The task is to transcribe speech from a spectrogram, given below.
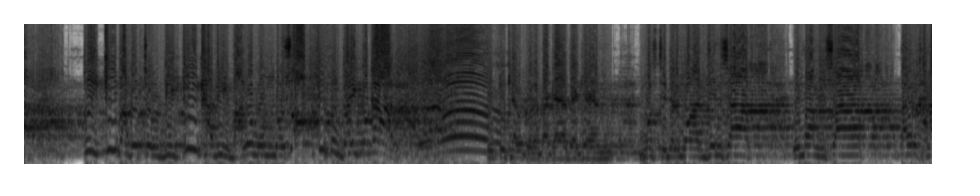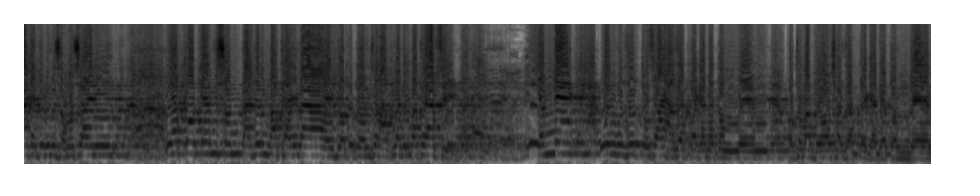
তুই কীভাবে চলবি কি খাবি ভালো মন্দ সব কিছুর দায়িত্ব কার? একটু খেয়াল করে তাকায় দেখেন মসজিদের মোয়াজিন সাহ ইমাম সাহ তাদের খানা খাইতে কোনো সমস্যা হয়নি? এত টেনশন তাদের মাথায় নাই যত টেনশন আপনাদের মাথায় আছে। কেমনে? ওই হুজুর তো ছয় হাজার টাকা বেতন দেন, অথবা দশ হাজার টাকা বেতন দেন।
